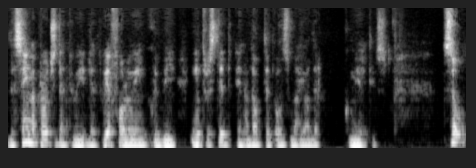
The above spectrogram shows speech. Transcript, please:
the same approach that we, that we are following could be interested and adopted also by other communities. So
